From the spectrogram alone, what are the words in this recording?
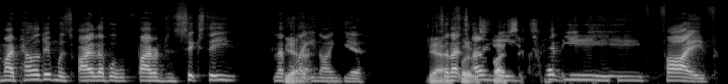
my paladin was eye level 560, level Yeah. 89 gear. Yeah, so that's thought it was only 25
